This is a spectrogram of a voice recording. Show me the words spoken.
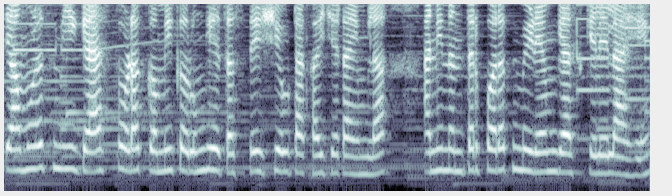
त्यामुळेच मी गॅस थोडा कमी करून घेत असते शेव टाकायच्या टाईमला आणि नंतर परत मिडियम गॅस केलेला आहे.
